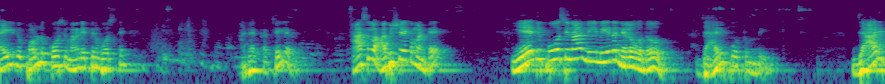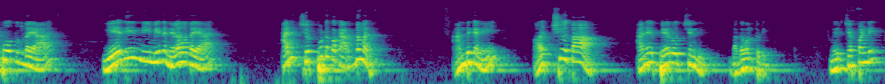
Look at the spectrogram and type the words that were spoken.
ఐదు పండ్లు కోసి మన నెత్తిన పోస్తే అదక్క చేయలేదు. అసలు అభిషేకం అంటే ఏది పోసినా నీ మీద నిలవదు. జారిపోతుంది. జారిపోతుందయా? ఏది నీ మీద నిలవదయా? అని చెప్పుటకు ఒక అర్థం అది. అందుకని అచ్యుత అనే పేరు వచ్చింది భగవంతుడి. మీరు చెప్పండి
